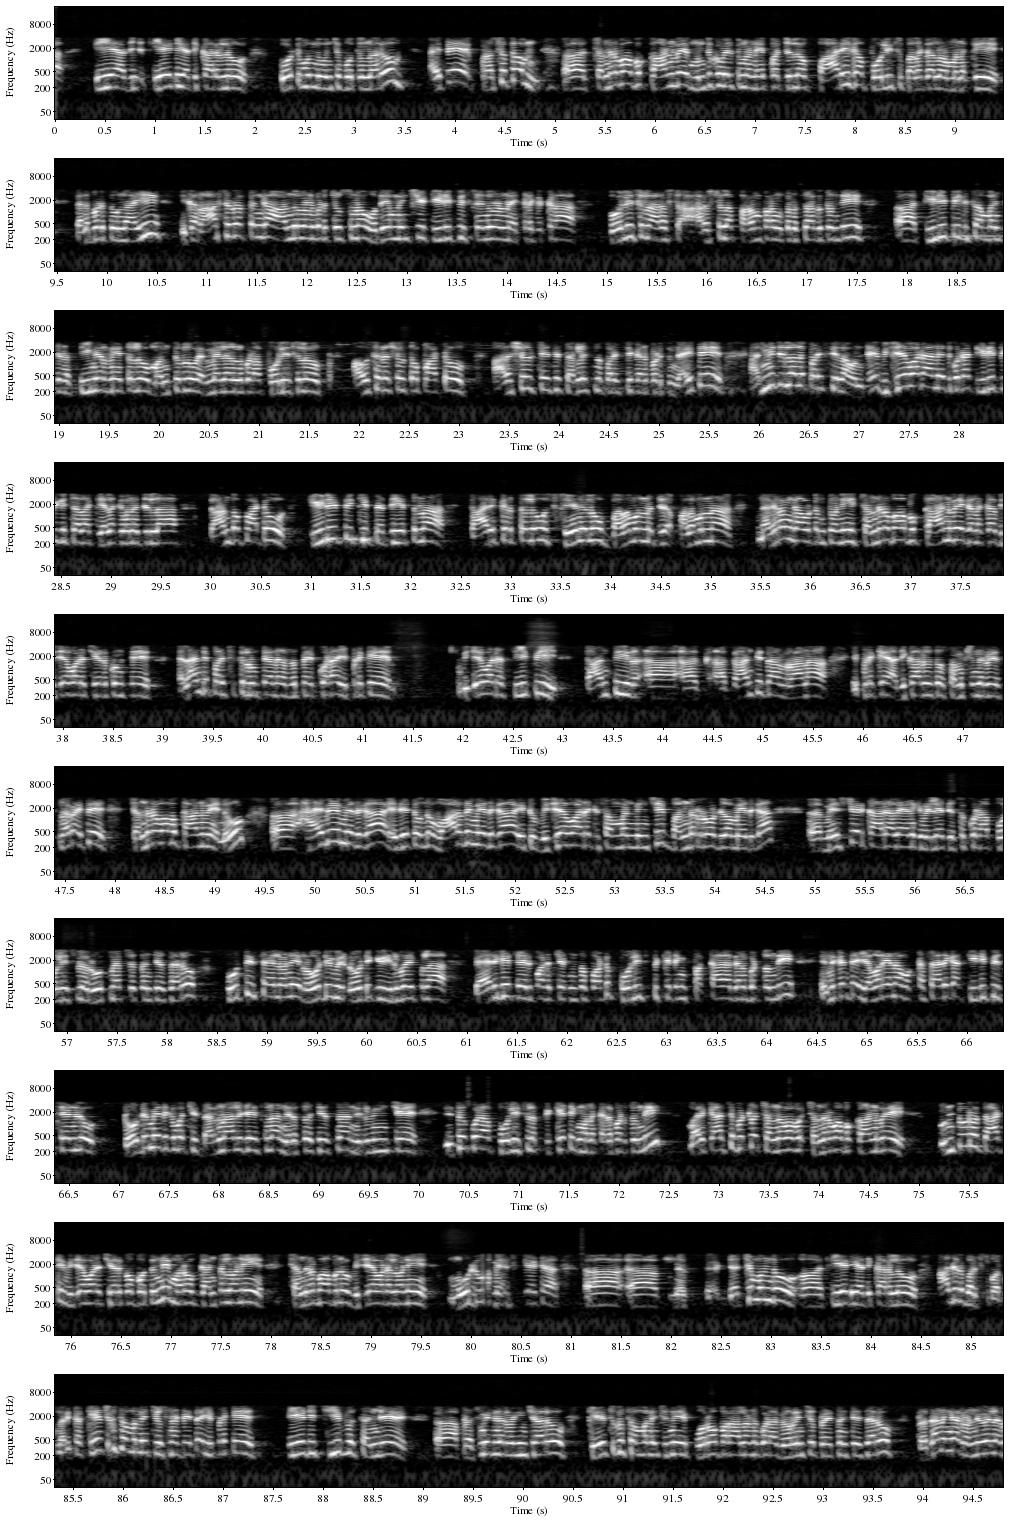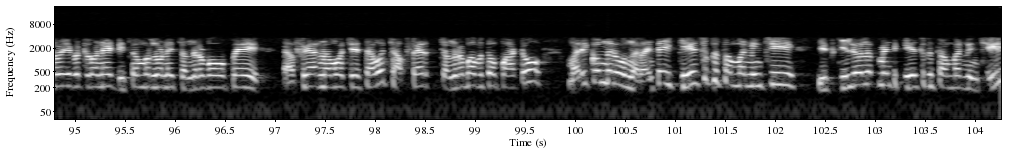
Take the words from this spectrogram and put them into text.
సిఐడి అధికారులు కోర్టు ముందు ఉంచబోతున్నారు అయితే ప్రస్తుతం చంద్రబాబు కాన్వే ముందుకు వెళ్తున్న నేపథ్యంలో భారీగా పోలీసు బలగాలు మనకి కనబడుతున్నాయి. ఇక రాష్ట్ర వ్యాప్తంగా ఆందోళన కూడా చూస్తున్నాం. ఉదయం నుంచి టీడీపీ శ్రేణులను ఎక్కడికక్కడ పోలీసుల అరెస్ట్ అరెస్టుల పరంపర కొనసాగుతుంది. ఆ, టీడీపీకి సంబంధించిన సీనియర్ నేతలు మంత్రులు ఎమ్మెల్యేలను కూడా పోలీసులు హౌస్ అరెస్టులతో పాటు అరెస్టులు చేసి తరలిస్తున్న పరిస్థితి కనపడుతుంది అయితే అన్ని జిల్లాల పరిస్థితి ఇలా ఉంటే విజయవాడ అనేది కూడా టీడీపీకి చాలా కీలకమైన జిల్లా. దాంతో పాటు టీడీపీకి పెద్ద ఎత్తున కార్యకర్తలు శ్రేణులు బలమున్న బలమున్న నగరం కావడంతో చంద్రబాబు కాన్వే గనక విజయవాడ చేరుకుంటే ఎలాంటి పరిస్థితులు ఉంటాయనేదానిపై కూడా ఇప్పటికే విజయవాడ సిపి కాంతి క్రాంతి రాణా ఇప్పటికే అధికారులతో సమీక్ష నిర్వహిస్తున్నారు. అయితే చంద్రబాబు కాన్వేను హైవే మీదుగా ఏదైతే ఉందో వారధి మీదుగా ఇటు విజయవాడకి సంబంధించి బందర్ రోడ్లో మీదుగా ఆ, మేజిస్ట్రేట్ కార్యాలయానికి వెళ్ళే దిశ కూడా పోలీసులు రూట్ మ్యాప్ సిద్ధం చేశారు. పూర్తి స్థాయిలోని రోడ్డు రోడ్డుకి ఇరువైపులా బ్యారిగేట్ ఏర్పాటు చేయడంతో పాటు పోలీస్ పికెటింగ్ పక్కాగా కనబడుతుంది. ఎందుకంటే ఎవరైనా ఒక్కసారిగా టీడీపీ శ్రేణులు రోడ్డు మీదకి వచ్చి ధర్నాలు చేసినా నిరసన చేసినా నిర్వహించే దిశ కూడా పోలీసుల పికెటింగ్ మనకు కనబడుతుంది మరి కాసేపట్లో చంద్రబాబు చంద్రబాబు కాన్వే గుంటూరు దాటి విజయవాడ చేరుకోబోతుంది. మరో గంటలోని చంద్రబాబును విజయవాడలోని మూడవ మేజిస్ట్రేట్ జడ్జి ముందు సిఐడి అధికారులు హాజరుపరచబోతున్నారు. ఇక కేసుకు సంబంధించి చూసినట్టయితే ఇప్పటికే CID chief Sanjay press meet నిర్వహించారు. కేసుకు సంబంధించిన పూర్వపరాలను కూడా వివరించే ప్రయత్నం చేశారు. ప్రధానంగా రెండు వేల ఇరవై ఒకటిలోనే డిసెంబర్లోనే చంద్రబాబుపై ఎఫ్ఐఆర్ నమోదు చేశాము ఎఫ్ఐఆర్ చంద్రబాబుతో పాటు మరికొందరు ఉన్నారు. అంటే ఈ కేసుకు సంబంధించి ఈ స్కిల్ డెవలప్మెంట్ కేసుకు సంబంధించి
